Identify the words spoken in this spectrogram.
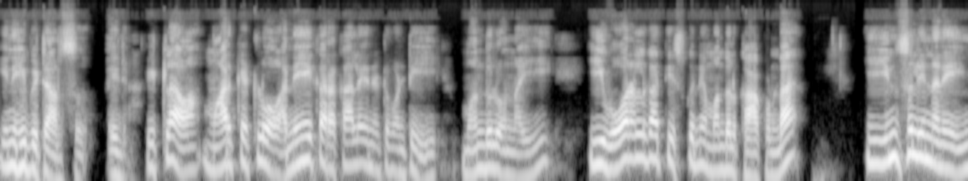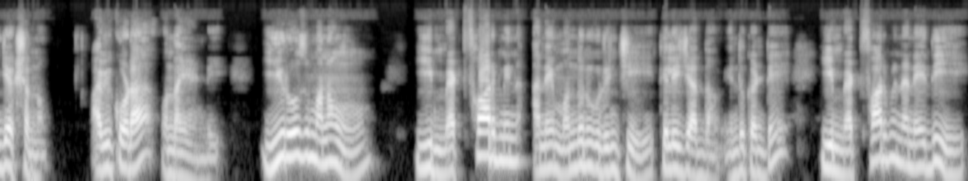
inhibitors ఇట్లా మార్కెట్లో అనేక రకాలైనటువంటి మందులు ఉన్నాయి. ఈ ఓరల్గా తీసుకునే మందులు కాకుండా ఈ ఇన్సులిన్ అనే ఇంజెక్షన్ అవి కూడా ఉన్నాయండి. ఈరోజు మనం ఈ మెట్ఫార్మిన్ అనే మందును గురించి తెలియజేద్దాం. ఎందుకంటే ఈ మెట్ఫార్మిన్ అనేది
